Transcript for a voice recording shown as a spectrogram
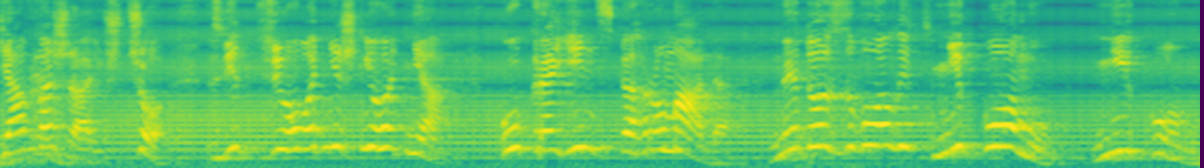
Я вважаю, що від сьогоднішнього дня українська громада не дозволить нікому, нікому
